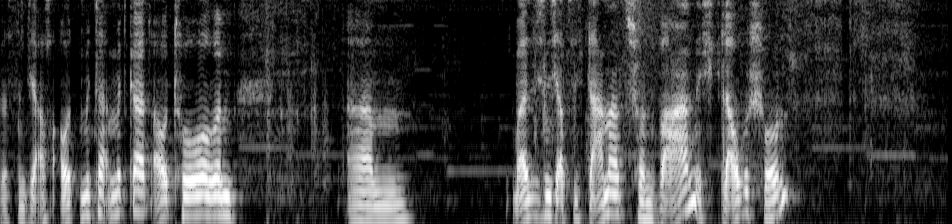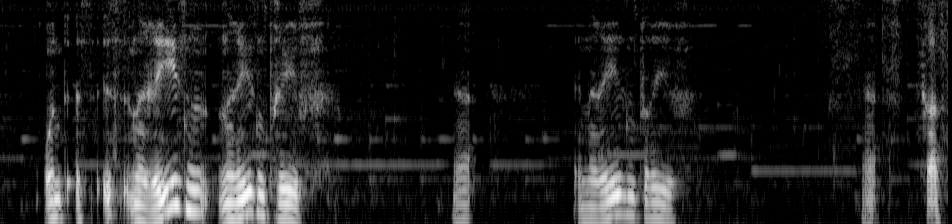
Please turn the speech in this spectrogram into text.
das sind ja auch Midgard-Autoren. Ähm, Weiß ich nicht, ob sie es damals schon waren. Ich glaube schon. Und es ist ein riesen, ein riesen Brief. Ja. Ein riesen Brief. Ja, krass.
